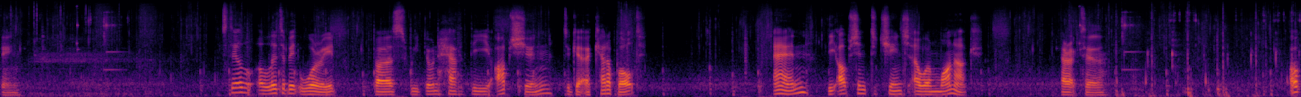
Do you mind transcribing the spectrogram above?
Thing. Still a little bit worried because we don't have the option to get a catapult and the option to change our monarch character. Oh,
